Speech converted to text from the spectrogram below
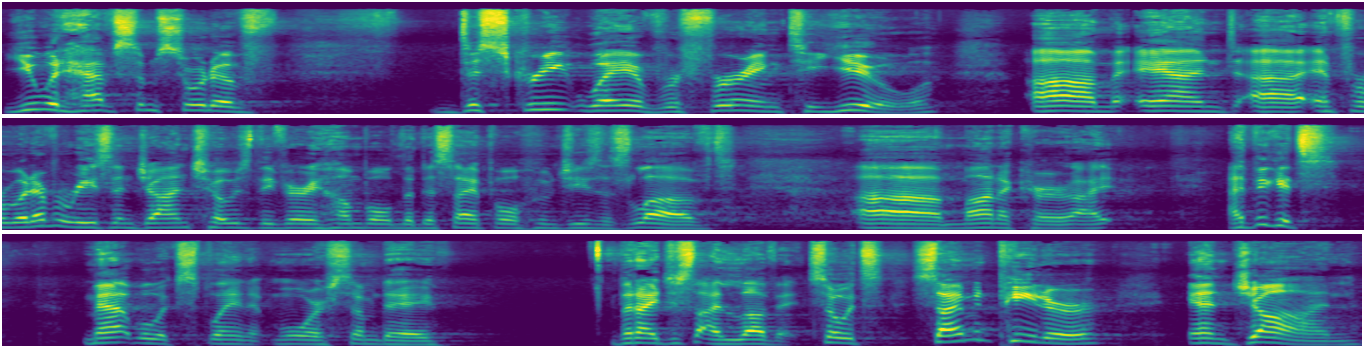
you would have some sort of discreet way of referring to you. Um, and, uh, and for whatever reason, John chose the very humble, the disciple whom Jesus loved uh, moniker. I, I think it's, Matt will explain it more someday, but I just, I love it. So it's Simon Peter and John,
